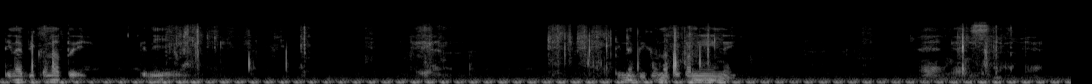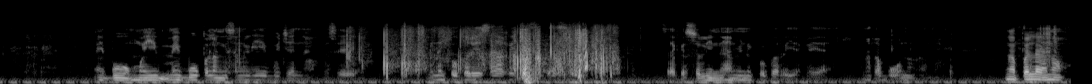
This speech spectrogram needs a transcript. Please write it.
tinabi ko na to eh. Kanina. Ayan. Tinabi ko na to kanina eh. Guys. May buo, may, may buo pa lang isang libo dyan. No? Kasi may nagpabarya sa akin gas- sa gasolina may nagpabarya. Kaya nakabuo ng ano. Nga pala ano,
